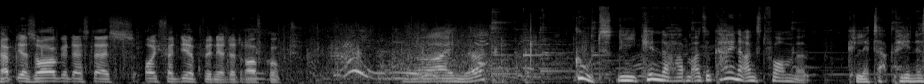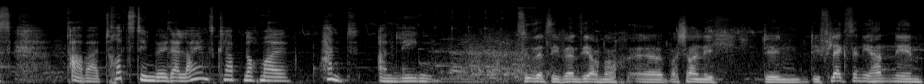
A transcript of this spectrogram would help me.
habt ihr Sorge, dass das euch verdirbt, wenn ihr da drauf guckt? Nein, ne? Gut, die Kinder haben also keine Angst vorm äh, Kletterpenis. Aber trotzdem will der Lions Club noch mal Hand anlegen. Zusätzlich werden sie auch noch äh, wahrscheinlich den, die Flex in die Hand nehmen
